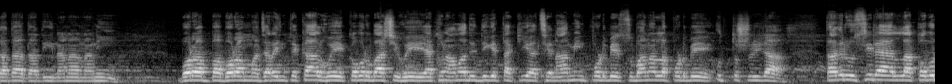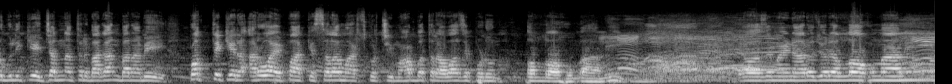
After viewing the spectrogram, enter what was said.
দাদা, দাদি, নানা, নানি বড় আম্মা যারা ইন্তেকাল হয়ে কবরবাসী হয়ে এখন আমাদের দিকে তাকিয়ে আছেন, আমিন পড়বে, সুবহানাল্লাহ পড়বে, উত্তরসূরিরা। তাদের উসিলায় আল্লাহ কবরগুলিকে জান্নাতের বাগান বানাবে। প্রত্যেকের আরওয়ায় পাকে সালাম আর্জ করছি, মোহাব্বতের আওয়াজে পড়ুন। আমিন। আওয়াজে মাইনা আরও জোরে আমিন।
